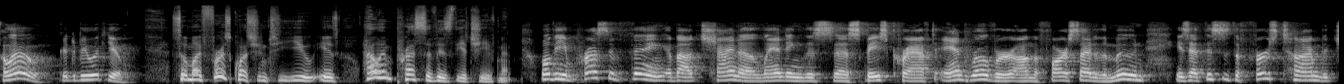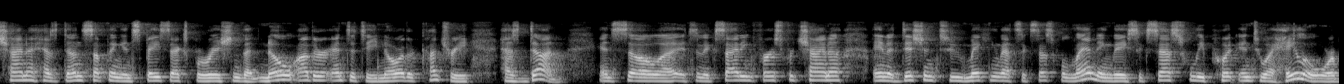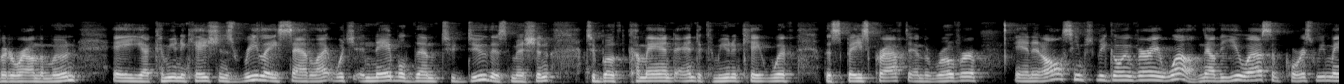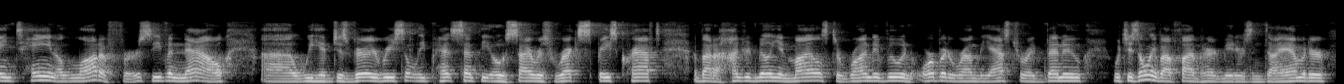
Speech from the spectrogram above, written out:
Hello, good to be with you. So, my first question to you is How impressive is the achievement? Well, the impressive thing about China landing this uh, spacecraft and rover on the far side of the moon is that this is the first time that China has done something in space exploration that no other entity, no other country has done. And so uh, it's an exciting first for China. In addition to making that successful landing, they successfully put into a halo orbit around the moon a uh, communications relay satellite, which enabled them to do this mission to both command and to communicate with the spacecraft and the rover. And it all seems to be going very well. Now, the U.S., of course, we maintain a lot of firsts. Even now, uh, we have just very recently sent the OSIRIS REx spacecraft about 100 million miles to rendezvous in orbit around the asteroid Bennu, which is only about 500 meters in diameter.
